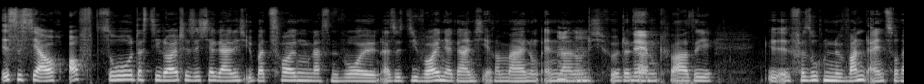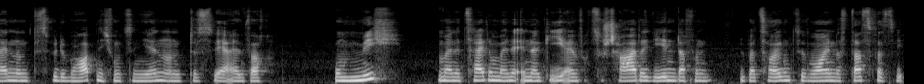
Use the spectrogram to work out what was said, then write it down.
ist es ja auch oft so, dass die Leute sich ja gar nicht überzeugen lassen wollen. Also die wollen ja gar nicht ihre Meinung ändern und ich würde Nee. dann quasi äh, versuchen, eine Wand einzurennen und das würde überhaupt nicht funktionieren und das wäre einfach um mich, meine Zeit und meine Energie einfach zu schade, jeden davon überzeugen zu wollen, dass das, was sie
